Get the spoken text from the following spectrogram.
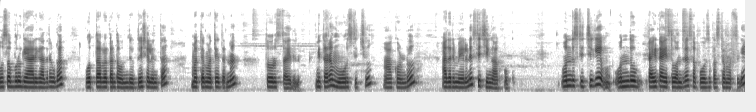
ಹೊಸೊಬ್ರಿಗೆ ಯಾರಿಗಾದ್ರೆ ಕೂಡ ಗೊತ್ತಾಗಬೇಕಂತ ಒಂದು ಉದ್ದೇಶಲಿಂತ ಮತ್ತೆ ಮತ್ತೆ ಇದನ್ನು ತೋರಿಸ್ತಾ ಇದ್ದೀನಿ. ಈ ಥರ ಮೂರು ಸ್ಟಿಚ್ಚು ಹಾಕ್ಕೊಂಡು ಅದರ ಮೇಲೇ ಸ್ಟಿಚಿಂಗ್ ಹಾಕ್ಬೇಕು. ಒಂದು ಸ್ಟಿಚ್ಚಿಗೆ ಒಂದು ಟೈಟ್ ಆಯಿತು ಅಂದರೆ ಸಪೋಸ್ ಕಸ್ಟಮರ್ಸ್ಗೆ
